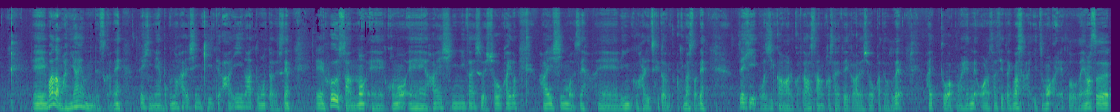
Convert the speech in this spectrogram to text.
えー、まだ間に合うんですかね。ぜひね、僕の配信聞いて、あ、いいなと思ったらですね、えー、ふーさんの、えー、この、えー、配信に対する紹介の配信もですね、えー、リンク貼り付けておきますので、ぜひお時間ある方は参加されていかがでしょうかということで、はい、今日はこの辺で終わらさせていただきます。はい、いつもありがとうございます。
